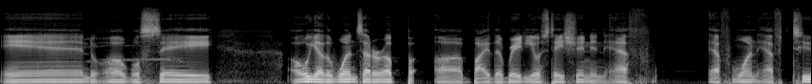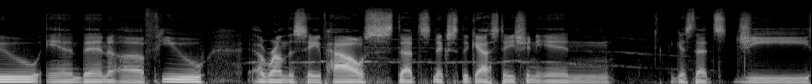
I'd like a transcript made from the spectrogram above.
and uh, we'll say, oh yeah, the ones that are up uh, by the radio station in F F1, F2, and then a few around the safe house that's next to the gas station in, I guess that's G3,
